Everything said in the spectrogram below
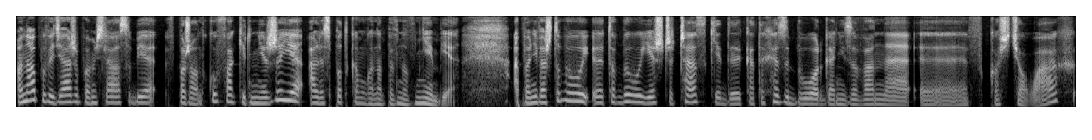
Ona opowiedziała, że pomyślała sobie, w porządku, fakir nie żyje, ale spotkam go na pewno w niebie. A ponieważ to był, to był jeszcze czas, kiedy katechezy były organizowane e, w kościołach,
